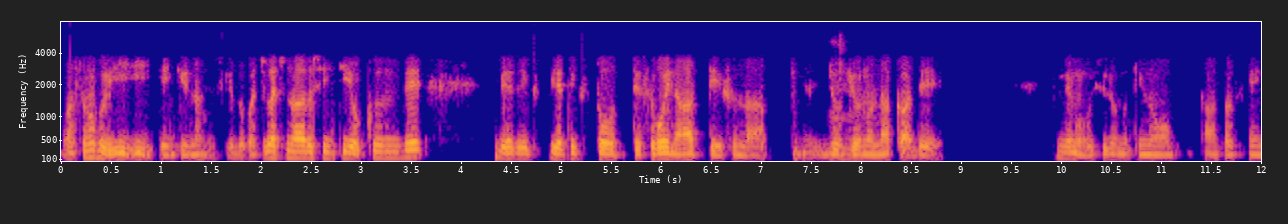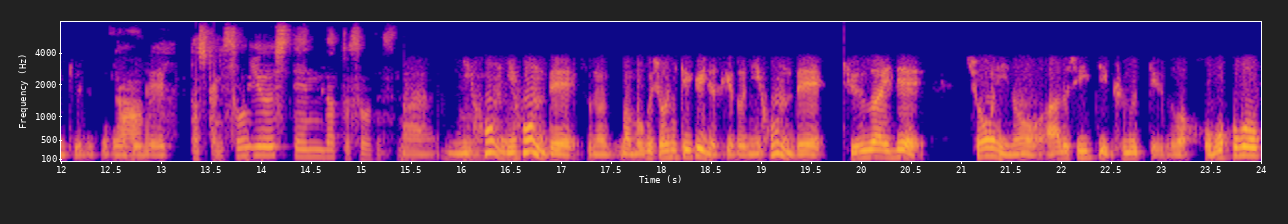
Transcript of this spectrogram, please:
まあ、すごくいいいい研究なんですけど、ガチガチの RCT を組んで、ビアティクス、ビアティクス等ってすごいなっていうふうな状況の中で、でも後ろ向きの観察研究で、報道で、確かにそういう視点だとそうですね。はい。日本、日本で、その、まあ、僕、小児救急医ですけど、日本で、救害で、小児の RCT 組むっていうのは、ほぼほぼ、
